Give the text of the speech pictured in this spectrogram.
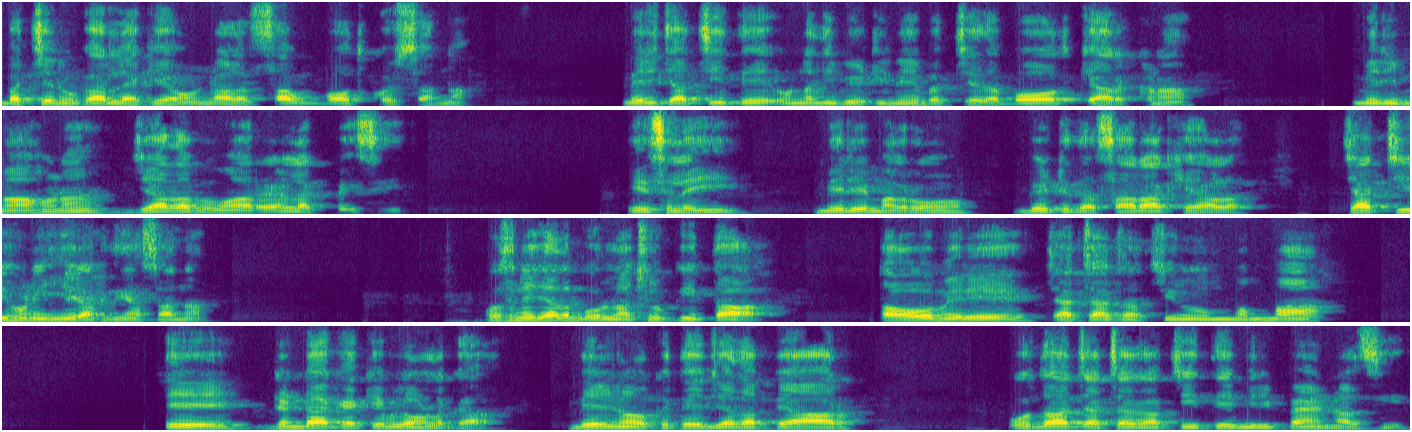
ਬੱਚੇ ਨੂੰ ਘਰ ਲੈ ਕੇ ਆਉਣ ਨਾਲ ਸਭ ਬਹੁਤ ਖੁਸ਼ ਸਨ। ਮੇਰੀ ਚਾਚੀ ਅਤੇ ਉਹਨਾਂ ਦੀ ਬੇਟੀ ਨੇ ਬੱਚੇ ਦਾ ਬਹੁਤ ਖਿਆਲ ਰੱਖਣਾ ਮੇਰੀ ਮਾਂ ਹੁਣ ਜ਼ਿਆਦਾ ਬਿਮਾਰ ਰਹਿਣ ਲੱਗ ਪਈ ਸੀ। ਇਸ ਲਈ ਮੇਰੇ ਮਗਰੋਂ ਬੇਟੇ ਦਾ ਸਾਰਾ ਖਿਆਲ ਚਾਚੀ ਹੁਣੀ ਹੀ ਰੱਖਦੀਆਂ ਸਨ। ਉਸਨੇ ਜਦ ਬੋਲਣਾ ਸ਼ੁਰੂ ਕੀਤਾ ਤਾਂ ਉਹ ਮੇਰੇ ਚਾਚਾ ਚਾਚੀ ਨੂੰ ਮੰਮਾ ਤੇ ਡੰਡਾ ਕਹਿ ਕੇ ਬੁਲਾਉਣ ਲੱਗਾ। ਮੇਰੇ ਨਾਲ ਕਿਤੇ ਜ਼ਿਆਦਾ ਪਿਆਰ ਉਹਦਾ ਚਾਚਾ ਚਾਚੀ ਤੇ ਮੇਰੀ ਭੈਣ ਨਾਲ ਸੀ।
